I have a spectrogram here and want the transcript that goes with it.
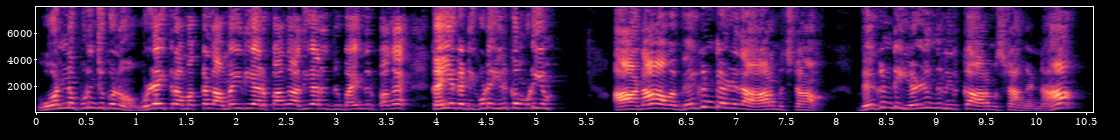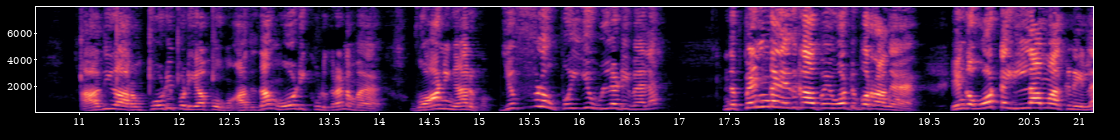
ஒன்னு புரிஞ்சுக்கணும். உழைக்கிற மக்கள் அமைதியா இருப்பாங்க அதிகாரத்துக்கு பயந்துருப்பாங்க கையை கட்டி கூட இருக்க முடியும். ஆனா அவன் வெகுண்டு எழுத ஆரம்பிச்சிட்டான். வெகுண்டு எழுந்து நிற்க ஆரம்பிச்சிட்டாங்கன்னா அதிகாரம் பொடி பொடியா போகும். அதுதான் மோடி கொடுக்குற நம்ம வார்னிங்கா இருக்கும். எவ்வளவு பொய் உள்ளடி வேலை? இந்த பெண்கள் எதுக்காக போய் ஓட்டு போடுறாங்க? எங்க ஓட்டை இல்லாம ஆக்குனீல?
